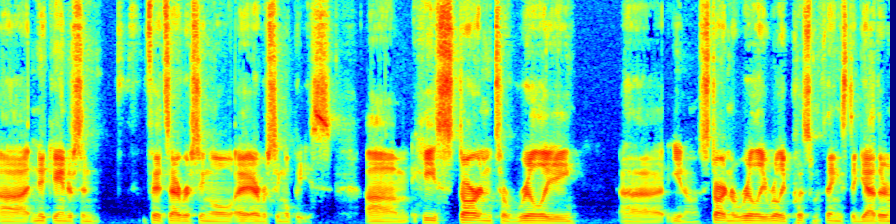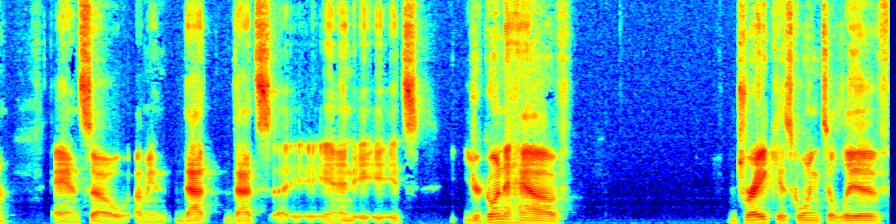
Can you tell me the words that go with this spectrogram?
uh, Nick Anderson fits every single every single piece. Um, he's starting to really, uh, you know, starting to really really put some things together. And so, I mean that that's uh, and it, it's you're going to have Drake is going to live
